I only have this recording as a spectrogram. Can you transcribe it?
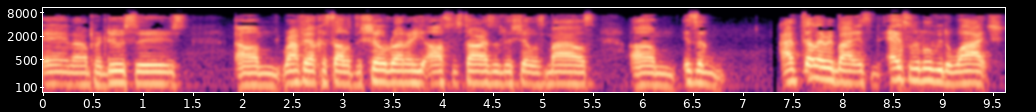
and uh, producers. Um, Rafael Casal is the showrunner. He also stars in the show as Miles. Um, it's a, I tell everybody, it's an excellent movie to watch.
